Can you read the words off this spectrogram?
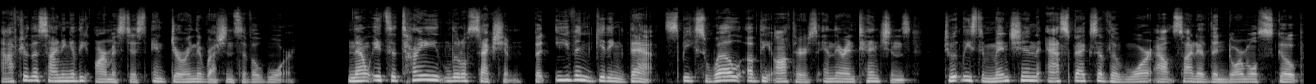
after the signing of the armistice and during the Russian Civil War. Now, it's a tiny little section, but even getting that speaks well of the authors and their intentions to at least mention aspects of the war outside of the normal scope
